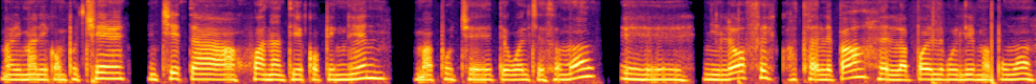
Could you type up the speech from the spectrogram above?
Mari Mari Compuche, Cheta Juan Antieco Pignen, Mapuche Tehuelche Somó, eh, Nilofes, Costa de Paz, el Apoel Willy Mapumón,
